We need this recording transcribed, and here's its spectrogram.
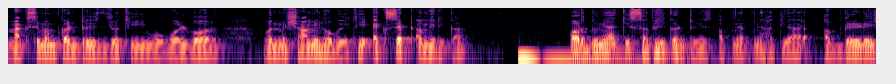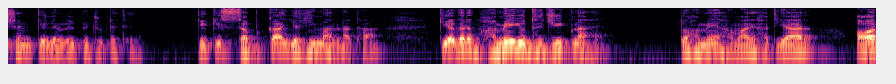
मैक्सिमम कंट्रीज़ जो थी, वो वर्ल्ड वॉर वन में शामिल हो गई थी, एक्सेप्ट अमेरिका। और दुनिया की सभी कंट्रीज़ अपने अपने हथियार अपग्रेडेशन के लेवल पे जुटे थे। क्योंकि सबका यही मानना था कि अगर हमें युद्ध जीतना है तो हमें हमारे हथियार और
